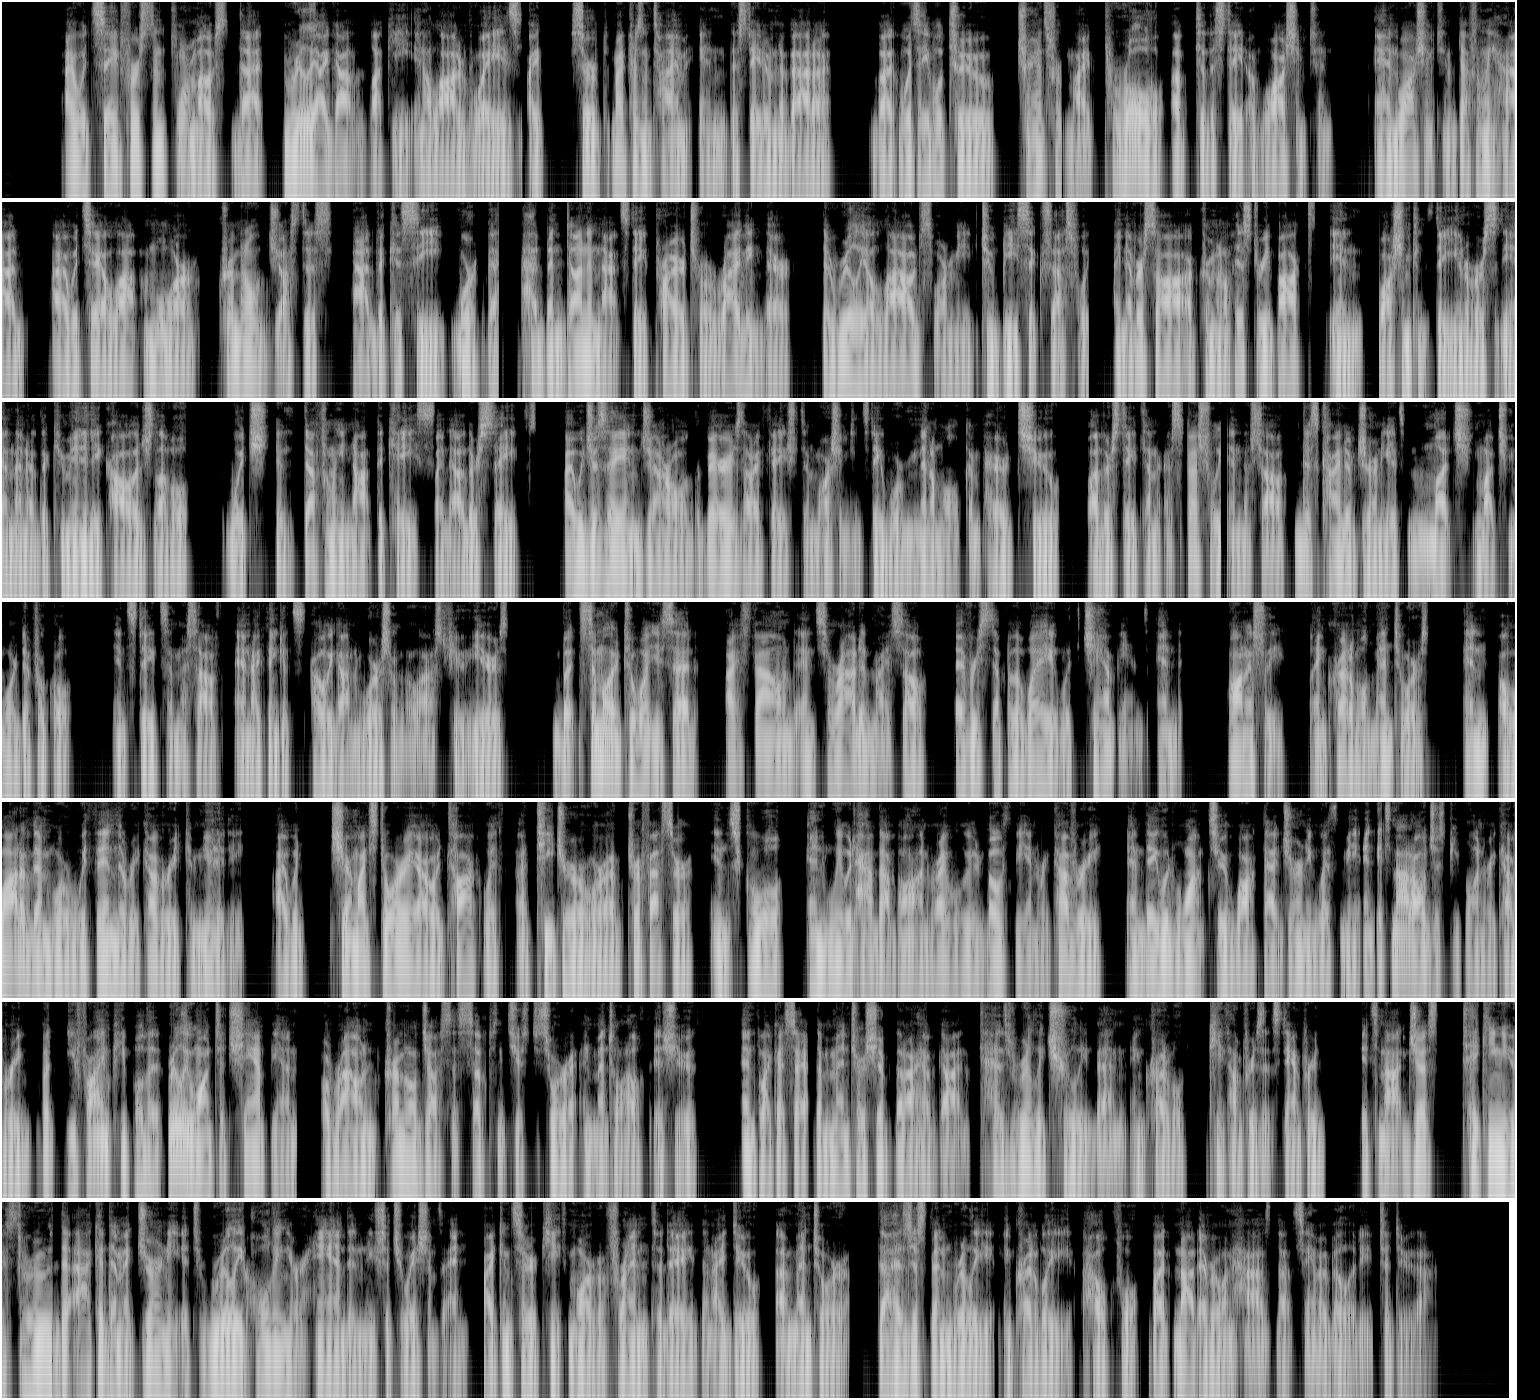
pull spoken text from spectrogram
I would say, first and foremost, that really I got lucky in a lot of ways. I served my prison time in the state of Nevada, but was able to transfer my parole up to the state of Washington. And Washington definitely had, I would say, a lot more criminal justice advocacy work that had been done in that state prior to arriving there that really allowed for me to be successful. I never saw a criminal history box in Washington State University and then at the community college level, which is definitely not the case in other states. I would just say in general, the barriers that I faced in Washington state were minimal compared to other states and especially in the South. This kind of journey is much, much more difficult in states in the South. And I think it's probably gotten worse over the last few years. But similar to what you said, I found and surrounded myself every step of the way with champions and honestly, incredible mentors. And a lot of them were within the recovery community. I would share my story. I would talk with a teacher or a professor in school and we would have that bond, right? We would both be in recovery and they would want to walk that journey with me. And it's not all just people in recovery, but you find people that really want to champion around criminal justice, substance use disorder, and mental health issues. And like I say, the mentorship that I have gotten has really, truly been incredible. Keith Humphreys at Stanford. It's not just taking you through the academic journey. It's really holding your hand in these situations. And I consider Keith more of a friend today than I do a mentor. That has just been really incredibly helpful, but not everyone has that same ability to do that.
